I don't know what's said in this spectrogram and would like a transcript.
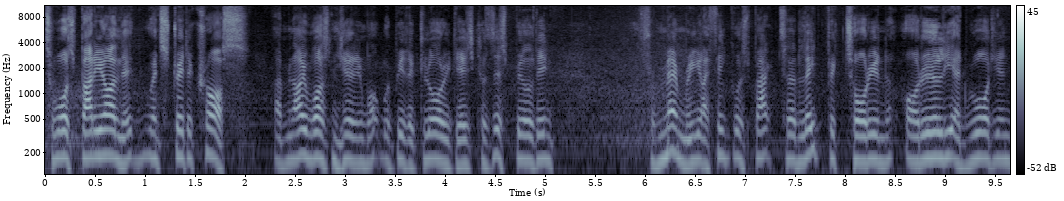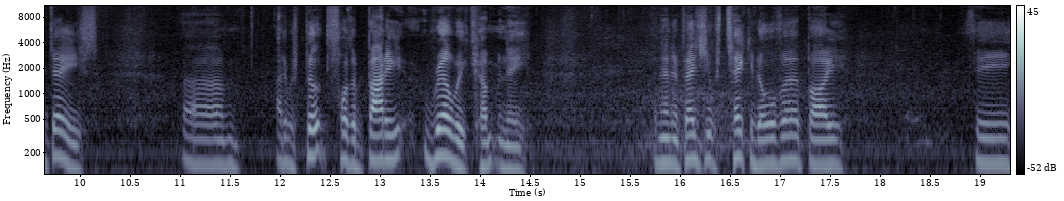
towards Barry Island. It went straight across. I mean, I wasn't here in what would be the glory days because this building, from memory, I think goes back to late Victorian or early Edwardian days um, and it was built for the Barry Railway Company. And then eventually it was taken over by the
